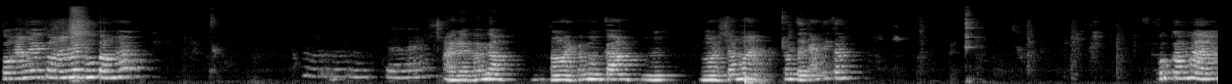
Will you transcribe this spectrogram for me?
Con ăn đi con ăn đi của con hết. À rồi bảo vô rồi cảm ơn con. Ừ. rồi xong rồi. Con tự ăn đi con. Của con mà.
